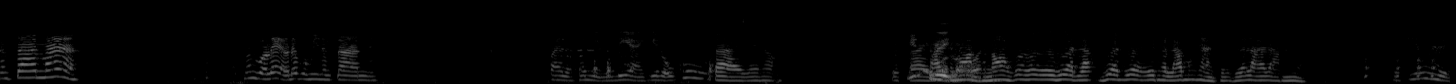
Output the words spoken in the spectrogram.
น้ำตาลมา มันบ่แล้วได้บ่มีน้ำตาลนี่ไปหรอกก็หยินเบียร์กิโลคู่ตายเลยเนาะก็กินไปเลยนอนก็นอนก็เออเฮือนละเฮือนเอื้อเองก็แล้วมึงหยังตื่นหลายๆหลังเนาะก็กินเลย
